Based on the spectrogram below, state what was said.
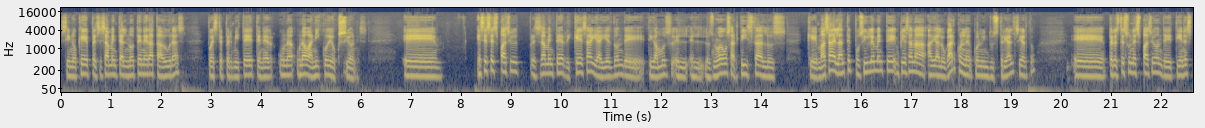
sino que precisamente al no tener ataduras, pues te permite tener una, un abanico de opciones. Eh, es ese espacio precisamente de riqueza y ahí es donde, digamos, los nuevos artistas, los que más adelante posiblemente empiezan a, dialogar con, lo industrial, ¿cierto? Eh, pero este es un espacio donde tienes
